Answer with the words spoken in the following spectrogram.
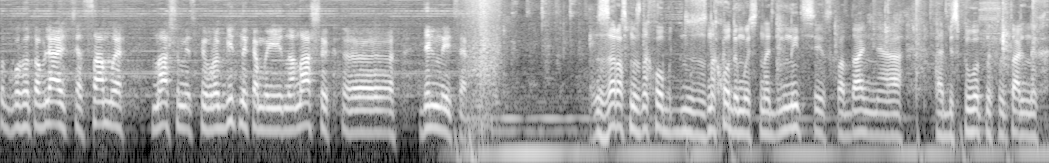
виготовляються саме нашими співробітниками і на наших е, дільницях. Зараз ми знаходимося на дільниці складання е, безпілотних літальних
